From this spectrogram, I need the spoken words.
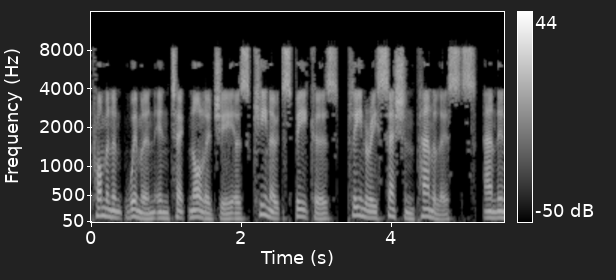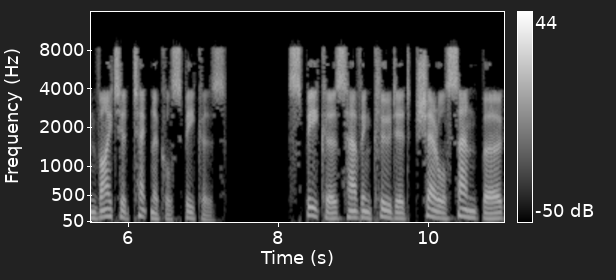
prominent women in technology as keynote speakers, plenary session panelists, and invited technical speakers. Speakers have included, Sheryl Sandberg,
